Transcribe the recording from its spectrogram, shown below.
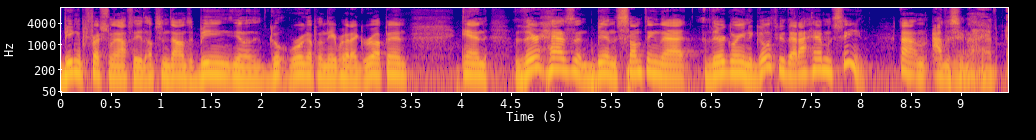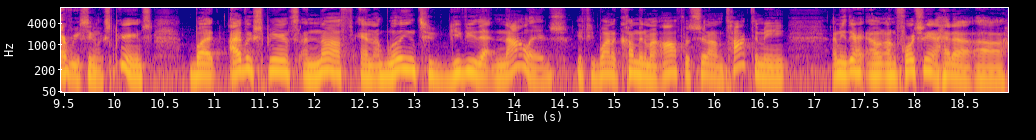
being a professional athlete, ups and downs of being you know growing up in the neighborhood I grew up in, and there hasn't been something that they're going to go through that I haven't seen. Now, obviously, not have every single experience, but I've experienced enough, and I'm willing to give you that knowledge. If you want to come into my office, sit down, and talk to me. I mean, there. Unfortunately, I had a, a,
